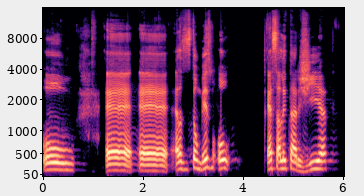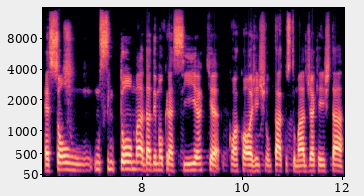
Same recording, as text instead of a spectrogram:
Ou é, é, elas estão mesmo? Ou essa letargia é só um, um sintoma da democracia que é, com a qual a gente não está acostumado, já que a gente está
